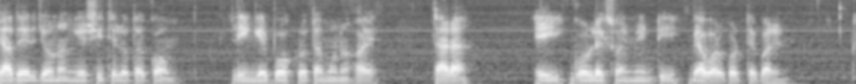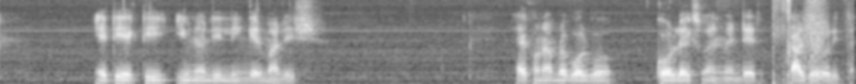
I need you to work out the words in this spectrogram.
যাদের যৌনাঙ্গের শিথিলতা কম, লিঙ্গের বক্রতা মনে হয়, তারা এই গোল্ডেক্স অয়েনমেন্টটি ব্যবহার করতে পারেন। এটি একটি ইউনালি লিঙ্গের মালিশ। এখন আমরা বলব গোল্ডেক্স অয়েনমেন্টের কার্যকারিতা।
